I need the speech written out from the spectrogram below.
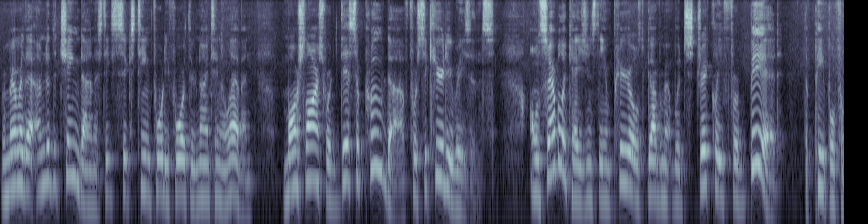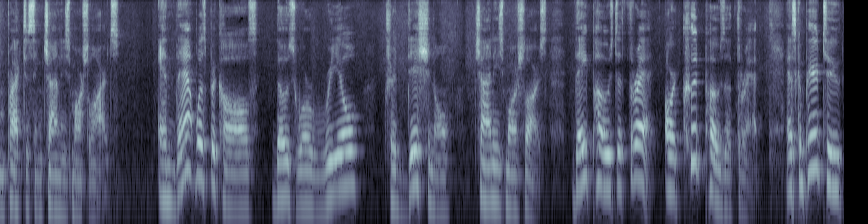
Remember that under the Qing dynasty, 1644 through 1911, martial arts were disapproved of for security reasons. On several occasions, the imperial government would strictly forbid the people from practicing Chinese martial arts. And that was because those were real, traditional Chinese martial arts. They posed a threat, or could pose a threat, as compared to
